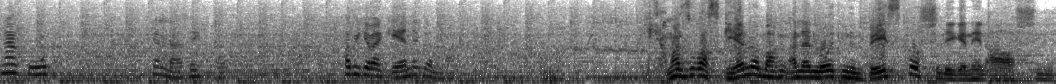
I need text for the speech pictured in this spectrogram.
Na gut, dann lass ich das. Habe ich aber gerne gemacht. Kann man sowas gerne machen, anderen Leuten einen Baseballschläger in den Arsch schieben?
